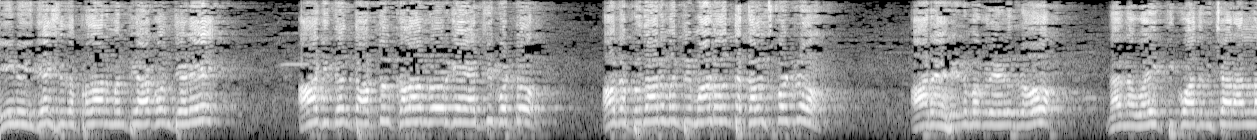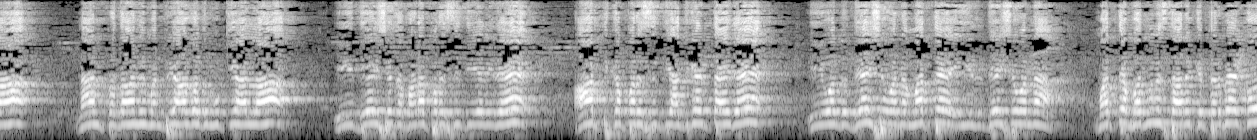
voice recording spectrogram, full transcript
ನೀನು ಈ ದೇಶದ ಪ್ರಧಾನಮಂತ್ರಿ ಆಗು ಅಂತೇಳಿ ಆಗಿದ್ದಂತ ಅಬ್ದುಲ್ ಕಲಾಂ ಅವರಿಗೆ ಅರ್ಜಿ ಕೊಟ್ಟು ಅವನ ಪ್ರಧಾನಮಂತ್ರಿ ಮಾಡುವಂತ ಕಲಿಸ್ಕೊಟ್ರು ಆದರೆ ಹೆಣ್ಣುಮಗಳು ಹೇಳಿದ್ರು, ನನ್ನ ವೈಯಕ್ತಿಕವಾದ ವಿಚಾರ ಅಲ್ಲ, ನಾನು ಪ್ರಧಾನಮಂತ್ರಿ ಆಗೋದು ಮುಖ್ಯ ಅಲ್ಲ, ಈ ದೇಶದ ಬಡ ಪರಿಸ್ಥಿತಿ ಏನಿದೆ, ಆರ್ಥಿಕ ಪರಿಸ್ಥಿತಿ ಅದ್ಗೆಡ್ತಾ ಇದೆ ಈ ಒಂದು ದೇಶವನ್ನ ಮತ್ತೆ, ಈ ದೇಶವನ್ನ ಮತ್ತೆ ಬದಲಿನ ಸ್ಥಾನಕ್ಕೆ ತರಬೇಕು.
